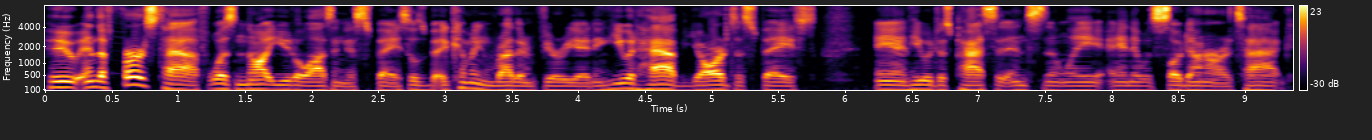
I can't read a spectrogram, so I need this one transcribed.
who in the first half was not utilizing his space. It was becoming rather infuriating. He would have yards of space and he would just pass it instantly and it would slow down our attack.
